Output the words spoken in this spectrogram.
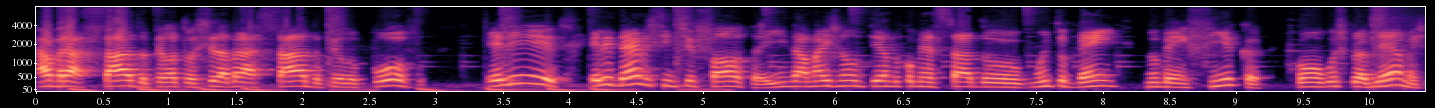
abraçado pela torcida, abraçado pelo povo, ele, ele deve sentir falta, e ainda mais não tendo começado muito bem no Benfica, com alguns problemas,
